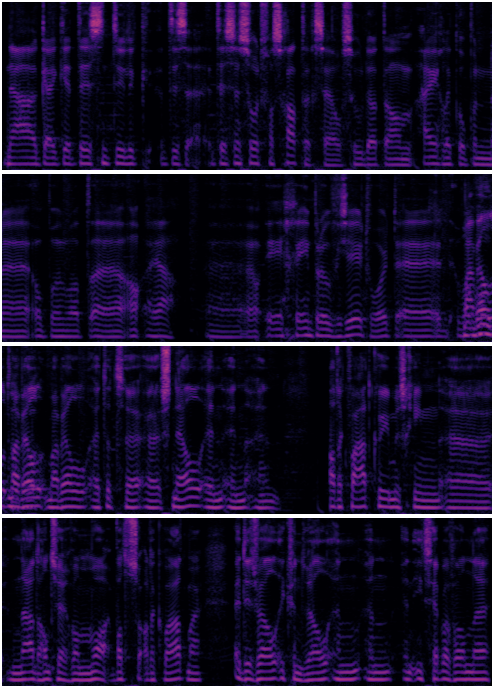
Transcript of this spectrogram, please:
Nou, kijk, het is natuurlijk het is, het is een soort van schattig zelfs. Hoe dat dan eigenlijk op een, uh, op een wat uh, ja, uh, geïmproviseerd wordt. maar, wel, maar, wel, maar wel het, het snel en, en, en adequaat kun je misschien na de hand zeggen van wat is zo adequaat. Maar het is wel, ik vind wel een, een, een iets hebben van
